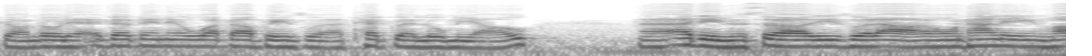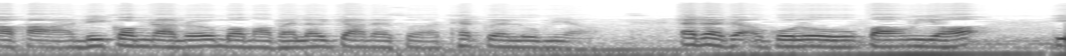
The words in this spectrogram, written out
ကျွန်တော်တို့လည်း electronic water bin ဆိုတာထည့်တွက်လို့မရဘူးအဲအဲ့ဒီမျိုးဆိုတာဒီဆိုတာဝန်ထမ်းလေးငါခါဒီကွန်ပျူတာတစ်လုံးပေါ်မှာဘယ်လောက်ကြတယ်ဆိုတာထည့်တွက်လို့မရအောင်အဲ့ဒါကြောင့်အကုန်လုံးကိုပေါင်းပြီးတော့ဒီ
